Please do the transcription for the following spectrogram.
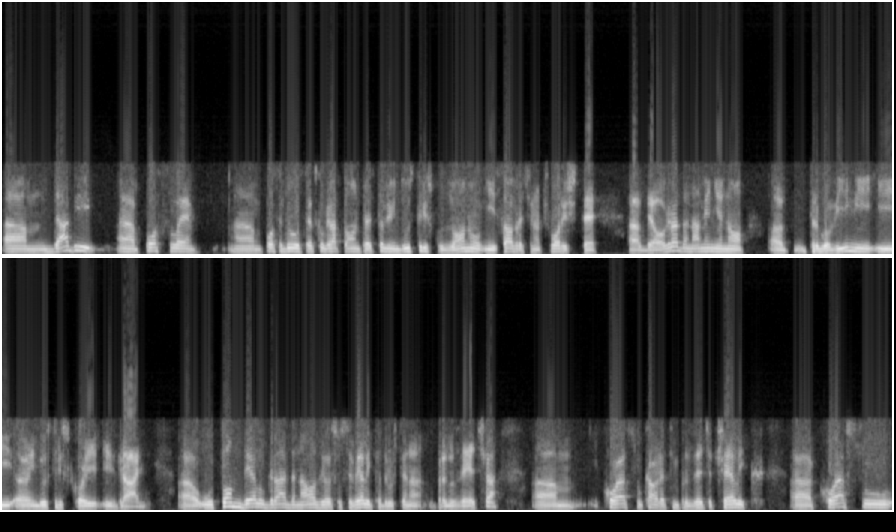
um, da bi a, posle um, posle drugog svjetskog rata on predstavlja industrijsku zonu i saobraćeno čvorište a, Beograda namenjeno a, trgovini i a, industrijskoj izgradnji. A, u tom delu grada nalazile su se velika društvena preduzeća um, koja su kao recimo preduzeće Čelik a, koja su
